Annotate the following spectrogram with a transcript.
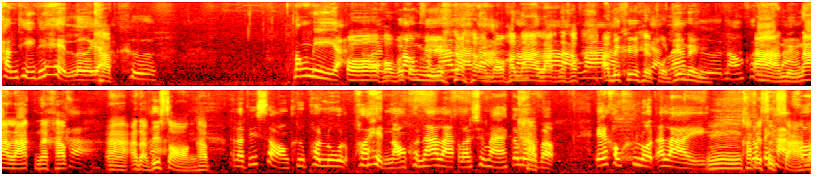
ทันทีที่เห็นเลยครัอะบคือ ต้องมีอะอ๋อเขอบคุณต้องมีน้องเขาน่ารักอะน้องเขาน่ารักนะครับมากอันนี้คือเหตุผลที่หนึ่งอย่างแรกคือน้องเขาอ่ารักหนึ่งน่ารักนะครับค่ะอ่าอันดับที่สองครับ อันดับที่สองคือพอรู้พอเห็นน้องเขาน่ารักแล้วใช่ไหมก็เลคยรับแบบเอ๊ะเขาคือรถอะไรอืมเข้าไปศึกษาหน่อยก็ไปหาข้อ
